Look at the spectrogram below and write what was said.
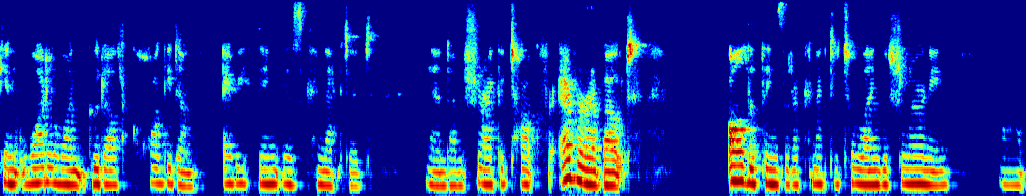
Kin Wadalwan Gudal Kwagidang, everything is connected. And I'm sure I could talk forever about all the things that are connected to language learning. Um,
